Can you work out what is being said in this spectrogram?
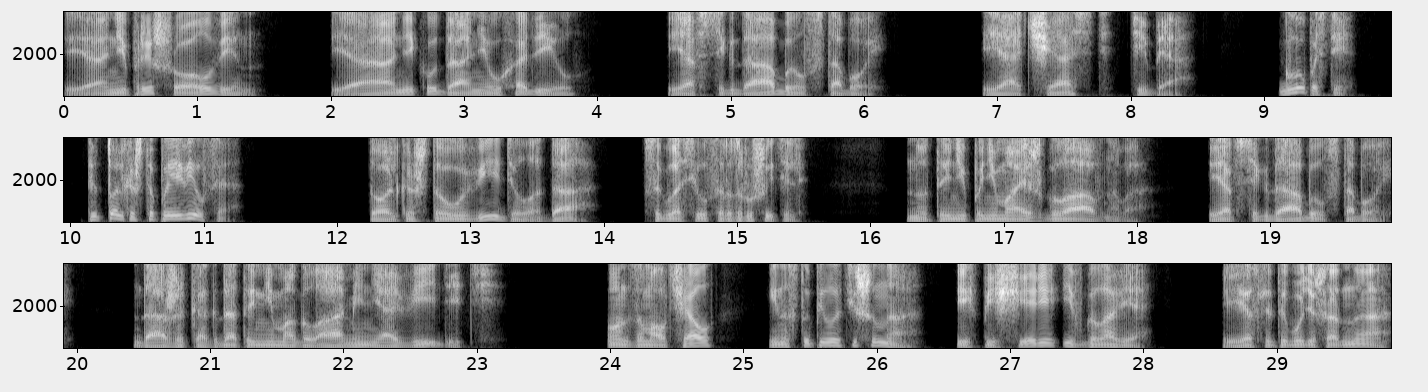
«Я не пришел, Вин. Я никуда не уходил. Я всегда был с тобой. Я часть тебя». «Глупости! Ты только что появился!» «Только что увидела, да», — согласился разрушитель. «Но ты не понимаешь главного. Я всегда был с тобой, даже когда ты не могла меня видеть». Он замолчал, и наступила тишина и в пещере, и в голове. «Если ты будешь одна,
